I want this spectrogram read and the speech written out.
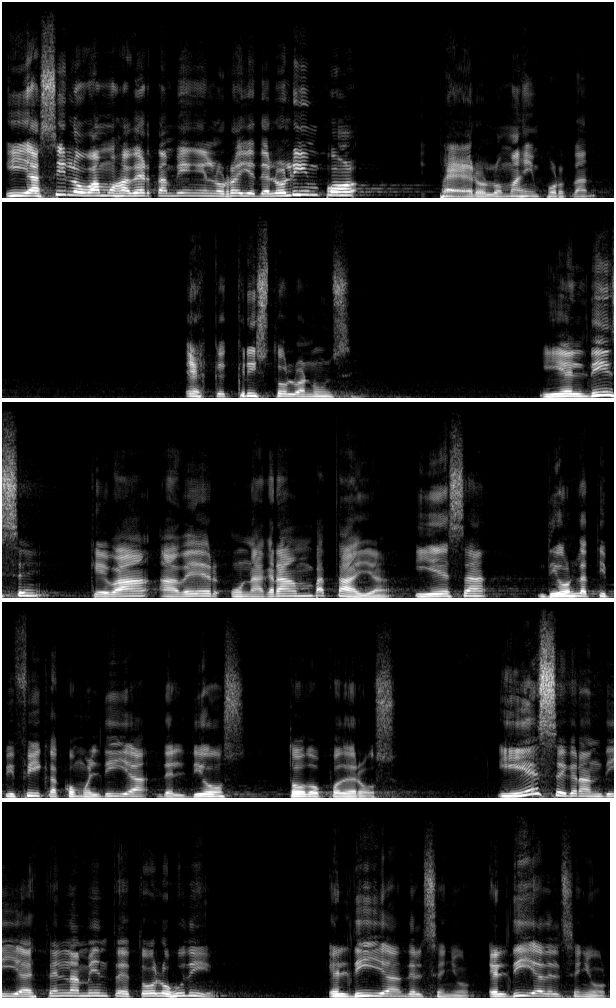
y así lo vamos a ver también en los reyes del Olimpo, pero lo más importante es que Cristo lo anuncia. Y él dice que va a haber una gran batalla y esa Dios la tipifica como el día del Dios Todopoderoso. Y ese gran día está en la mente de todos los judíos el día del Señor, el día del Señor.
